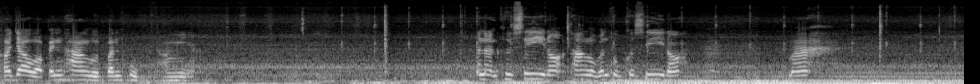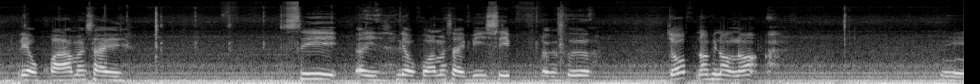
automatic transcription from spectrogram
เขาจะเอาว่าเป็นทางหลุดบรรทุกทางนี้อะอันนั้นคือซี่เนาะทางหลุดบรรทุกคือซี่เนาะมาเลี้ยวขวามาใส่ซี่เอ้ยเลี้ยวขวามาใส่ B10 แล้วก็คือ จบเนาะพี่น้องเนาะนี่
